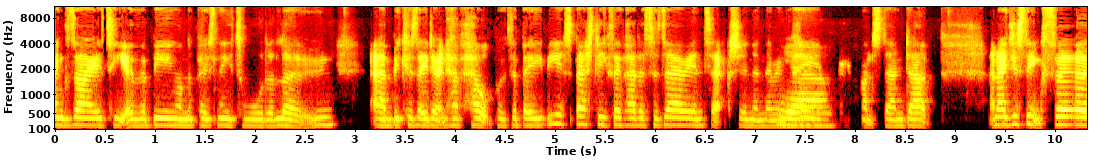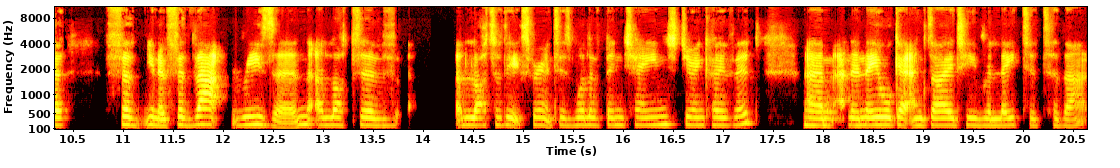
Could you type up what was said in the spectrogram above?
anxiety over being on the postnatal ward alone, um, because they don't have help with the baby, especially if they've had a cesarean section and they're in pain, Yeah. and they can't stand up. And I just think for, for you know, for that reason, a lot of a lot of the experiences will have been changed during COVID, um, Mhm. and then they all get anxiety related to that.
